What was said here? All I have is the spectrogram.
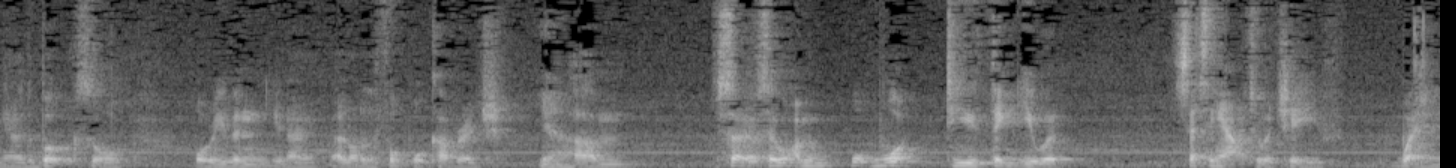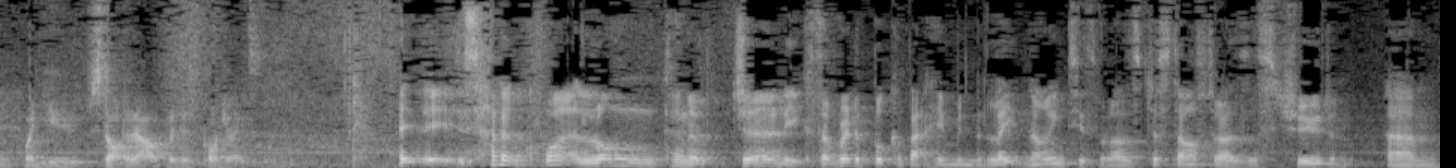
you know the books or, or even you know a lot of the football coverage. Yeah. Um, so, so I mean, what, what do you think you were setting out to achieve when when you started out with this project? It, it's had a quite a long kind of journey because I read a book about him in the late '90s when I was just after I was a student, um,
